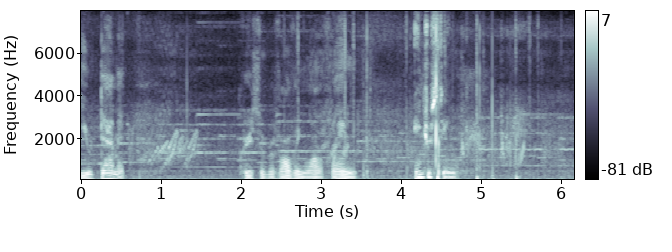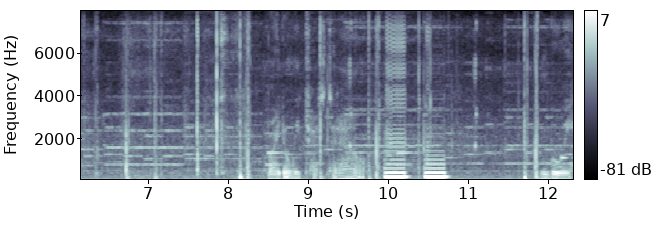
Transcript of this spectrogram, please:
Here, damn it. Creates a revolving wall of flame. Interesting. Why don't we test it out? Boy. Oh,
